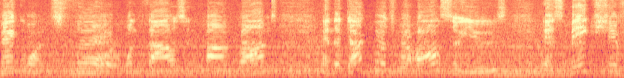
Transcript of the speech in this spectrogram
big ones, four 1,000 pound bombs, and the duck boats were also used as makeshift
